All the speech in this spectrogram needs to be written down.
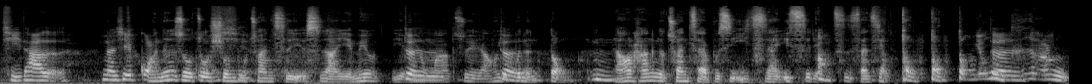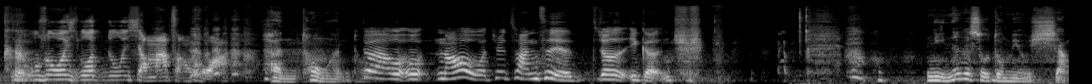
其他的那些管。我那时候做胸部穿刺也是啊，也没有也没有麻醉，然后也不能动，嗯，然后他那个穿刺还不是一次，还一次两次三次，这样咚咚咚，又五颗，我说我我我小马长滑，很痛很痛。对啊，我我然后我去穿刺，也就是一个人去。你那个时候都没有想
